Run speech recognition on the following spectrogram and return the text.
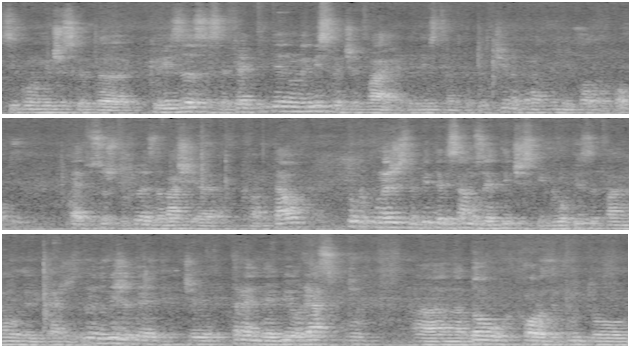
с економическата криза, с ефектите, но не мисля, че това е единствената причина, вероятно ми по-дълбоки. Ето същото е за вашия квартал. Тук, понеже сме питали само за етнически групи, затова не мога да ви кажа за други, виждате, че трендът е бил рязко а, надолу хората, които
